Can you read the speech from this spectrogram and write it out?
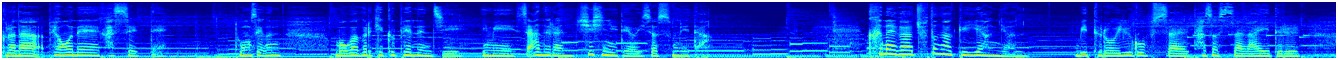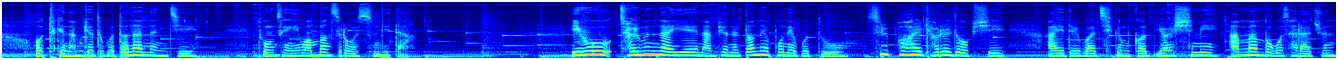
그러나 병원에 갔을 때 동생은 뭐가 그렇게 급했는지 이미 싸늘한 시신이 되어 있었습니다. 큰애가 초등학교 2학년, 밑으로 7살, 5살 아이들을 어떻게 남겨두고 떠났는지 동생이 원망스러웠습니다. 이후 젊은 나이에 남편을 떠내보내고도 슬퍼할 겨를도 없이 아이들과 지금껏 열심히 앞만 보고 살아준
